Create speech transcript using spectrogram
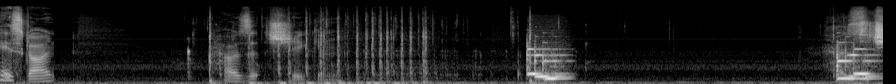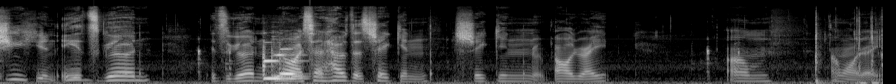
Hey Scott. How's it shaking? How's it shaking? It's good. It's good. No, I said how's it shaking? Shaking alright. Um, I'm alright.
